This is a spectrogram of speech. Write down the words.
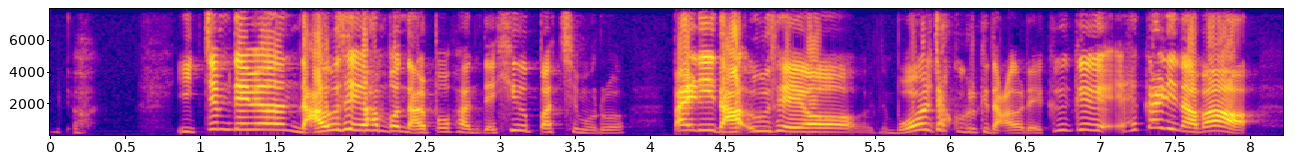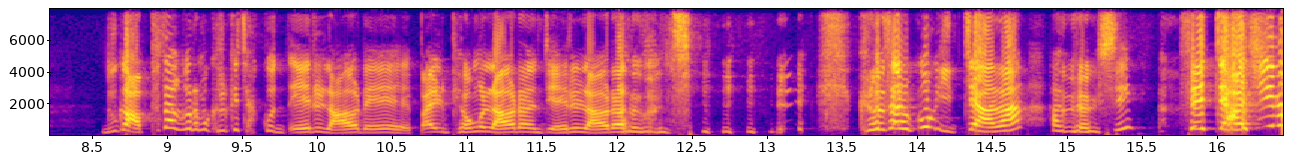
이쯤 되면 나으세요 한번 나올 법한데 히읗 받침으로 빨리 나으세요. 뭘 자꾸 그렇게 나으래? 그게 헷갈리나 봐. 누가 아프다 그러면 그렇게 자꾸 애를 낳으래. 빨리 병을 낳으라는지 애를 낳으라는 건지. 그런 사람 꼭 있지 않아? 한 명씩? 셋째, 아, 싫어!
